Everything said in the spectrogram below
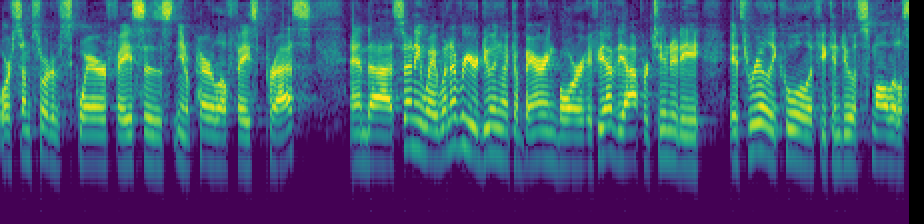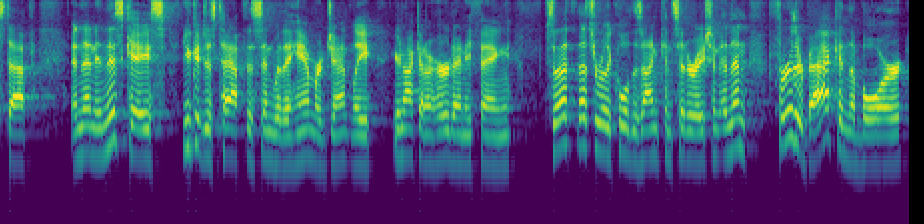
or some sort of square faces, you know, parallel face press. And uh, so anyway, whenever you're doing like a bearing bore, if you have the opportunity, it's really cool if you can do a small little step. And then in this case, you could just tap this in with a hammer gently. You're not going to hurt anything. So that's, that's a really cool design consideration. And then further back in the bore,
